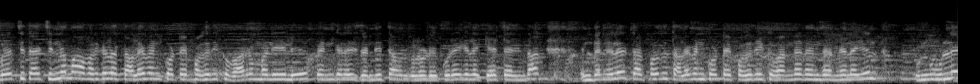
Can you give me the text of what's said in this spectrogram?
புரட்சித்தாய் சின்னம்மா அவர்கள் தலைவன் கோட்டை பகுதிக்கு வரும் வழியிலேயே பெண்களை சந்தித்து அவர்களுடைய குறைகளை கேட்டறிந்தார். இந்த நிலையில் தற்போது தலைவன் கோட்டை பகுதிக்கு வந்தடைந்த நிலையில் உள்ளே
